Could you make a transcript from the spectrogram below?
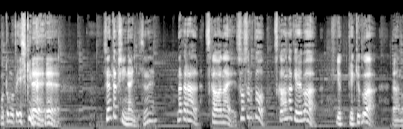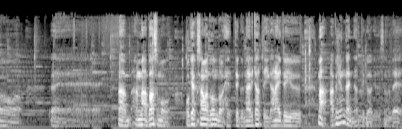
もともと意識ない、えーえー、選択肢にないんですよね。だから使わない。そうすると使わなければ結局はあの、えーまあ、まあバスもお客さんはどんどん減っていく成り立っていかないという、まあ、悪循環になっていくわけですので、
